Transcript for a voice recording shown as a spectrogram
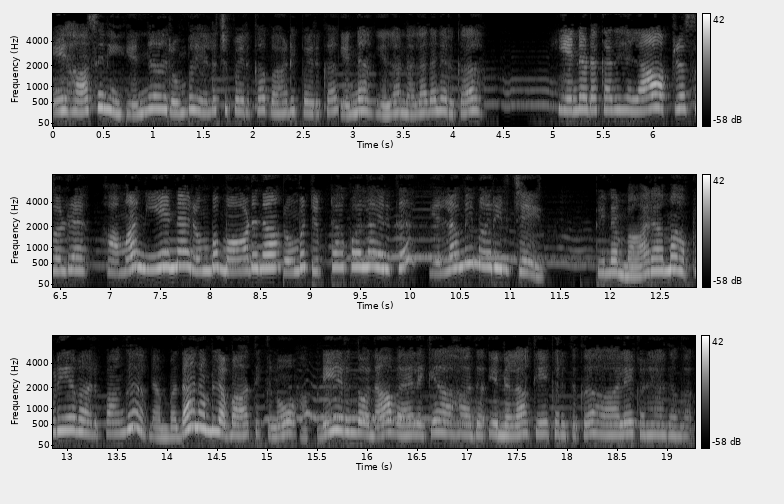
ஏ ஹாசினி என்ன ரொம்ப இழைச்சு போயிருக்கா? பாடி போயிருக்கா? என்ன எல்லாம் நல்லா தானே இருக்கா? என்னோட கதையெல்லாம் அப்புறம் சொல்றேன் ஆமா நீ என்ன ரொம்ப மாடர்னா ரொம்ப டிப்டாப்பெல்லாம் இருக்க? எல்லாமே மாறிடுச்சே. பின்ன மாறாம அப்படியேவா இருப்பாங்க? நம்ம தான் நம்மள மாத்திக்கணும். அப்படியே இருந்தோம்னா வேலைக்கே ஆகாது. என்னெல்லாம் கேக்குறதுக்கு ஆளே கிடையாதுங்க.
